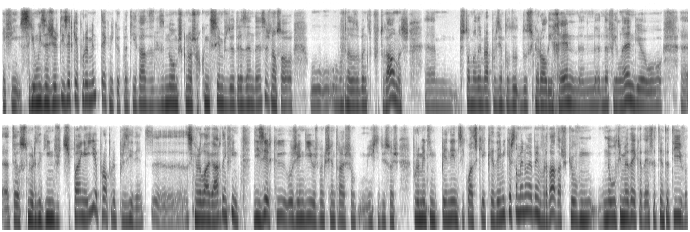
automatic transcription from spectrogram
enfim, seria um exagero dizer que é puramente técnica. A quantidade de nomes que nós reconhecemos de outras andanças, não só o, o Governador do Banco de Portugal, mas um, estou-me a lembrar, por exemplo, do, do Sr. Olli Rehn na, na Finlândia, ou uh, até o Sr. de Guindos de Espanha e a própria Presidente, uh, a Sra. Lagarde, enfim, dizer que hoje em dia os bancos centrais são instituições puramente independentes e quase que académicas também não é bem verdade. Acho que houve na última década essa tentativa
